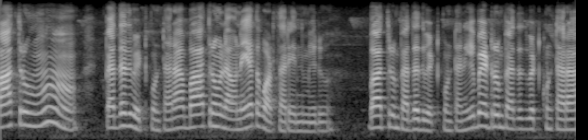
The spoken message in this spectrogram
బాత్రూమ్ పెద్దది పెట్టుకుంటారా? బాత్రూంలో ఏమైనా ఈత కొడతారేంది మీరు? బాత్రూమ్ పెద్దది పెట్టుకుంటాను ఏ బెడ్రూమ్ పెద్దది పెట్టుకుంటారా?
